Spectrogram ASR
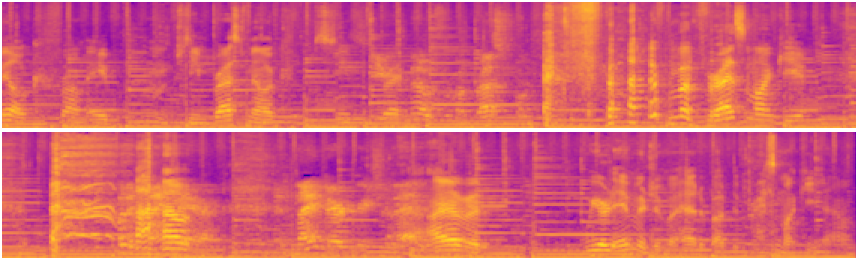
milk from a mm, steamed breast milk, steamed Steamed breast milk from a breast monkey. from a breast monkey. What a nightmare. a nightmare creature that is. I have a weird image in my head about the press monkey now.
